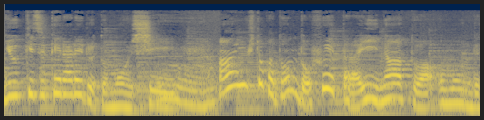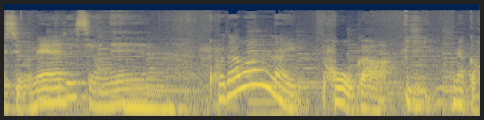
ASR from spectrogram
勇気づけられると思うし、うん。ああいう人がどんどん増えたらいいなとは思うんですよね。で。すようね、ん。こだわんない方がいい。なんか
